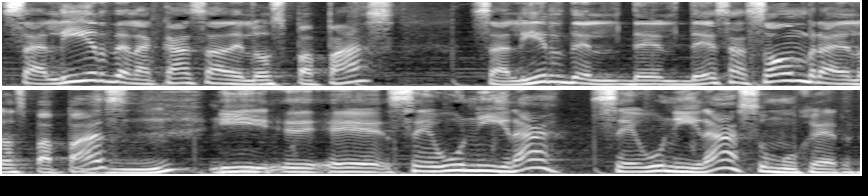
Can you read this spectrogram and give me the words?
salir de la casa de los papás salir del, de esa sombra de los papás y eh, eh, se unirá, se unirá a su mujer.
